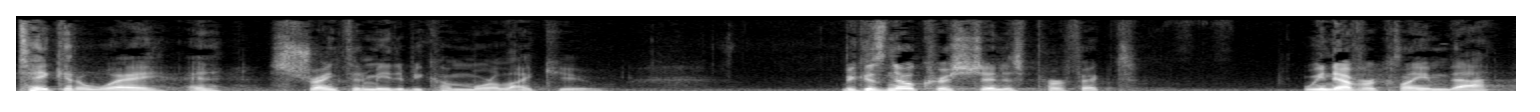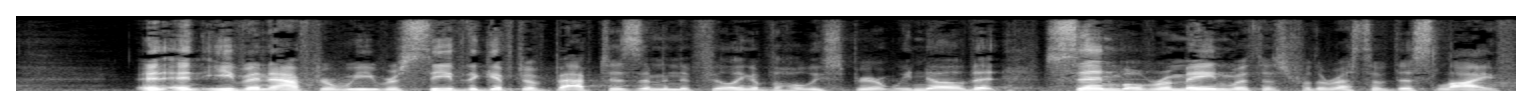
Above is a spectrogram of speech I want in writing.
Take it away and strengthen me to become more like you. Because no Christian is perfect. We never claim that. And, and, even after we receive the gift of baptism and the filling of the Holy Spirit, we know that sin will remain with us for the rest of this life.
